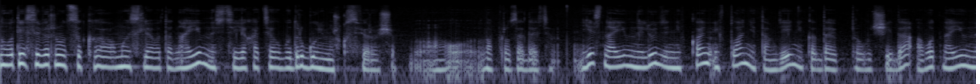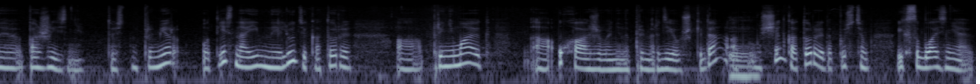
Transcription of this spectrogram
Ну вот если вернуться к мысли вот о наивности, я хотела бы другую немножко сферу еще а, вопрос задать. Есть наивные люди не в, клане- не в плане там денег отдай, получи, да, а вот наивные по жизни. То есть, например, вот есть наивные люди, которые а, принимают а, ухаживание, например, девушки, да, от Мгм. мужчин, которые, допустим, их соблазняют.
